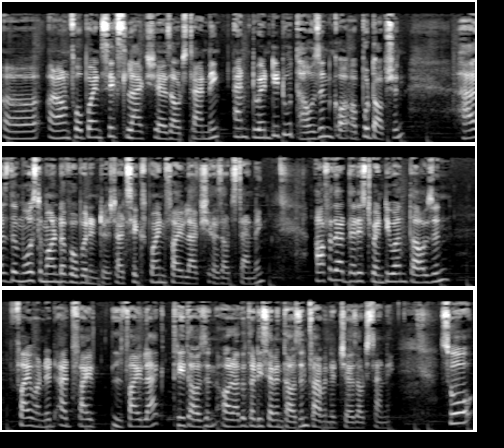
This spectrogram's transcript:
uh, around 4.6 lakh shares outstanding, and 22,000 uh, put option has the most amount of open interest at 6.5 lakh shares outstanding. After that, there is 21,500 at 5 5 lakh 3000 or rather 37500 shares outstanding so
